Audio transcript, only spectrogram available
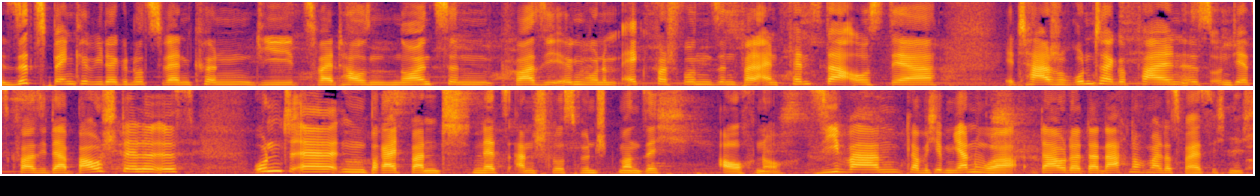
Sitzbänke wieder genutzt werden können, die 2019 quasi irgendwo in einem Eck verschwunden sind, weil ein Fenster aus der Etage runtergefallen ist und jetzt quasi da Baustelle ist. Und äh, einen Breitbandnetzanschluss wünscht man sich auch noch. Sie waren, glaube ich, im Januar da oder danach nochmal, das weiß ich nicht.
